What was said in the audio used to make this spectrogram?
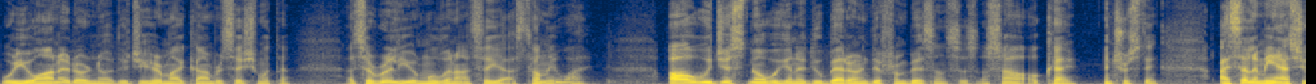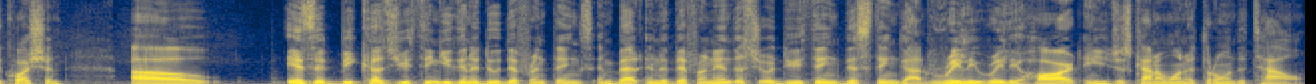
Were you on it or no? Did you hear my conversation with them? I said, "Really? You're moving on?" I said, "Yes." Tell me why. Oh, we just know we're going to do better in different businesses. I said, oh, "Okay, interesting." I said, "Let me ask you a question." Uh, is it because you think you're going to do different things in, bet in a different industry, or do you think this thing got really, really hard and you just kind of want to throw in the towel?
